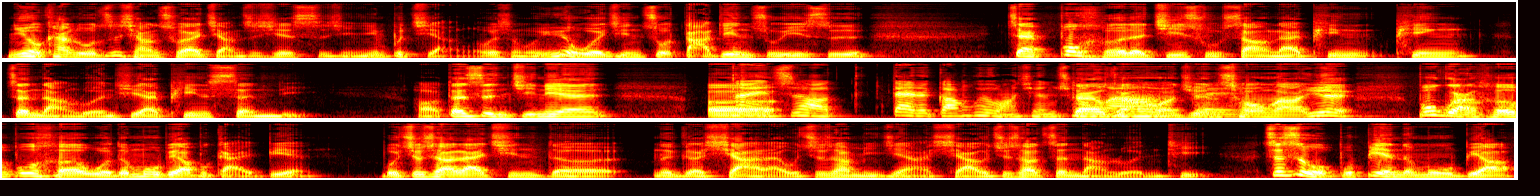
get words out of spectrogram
你有看罗志强出来讲这些事情，已经不讲了。为什么？因为我已经做打定主意，是在不和的基础上来拼拼。政党轮替来拼胜利，好，但是你今天，呃，那也只好带着钢盔往前冲，带着钢盔往前冲啊！因为不管合不合，我的目标不改变，我就是要赖清德那个下来，我就是要民进党下，我就是要政党轮替，这是我不变的目标。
